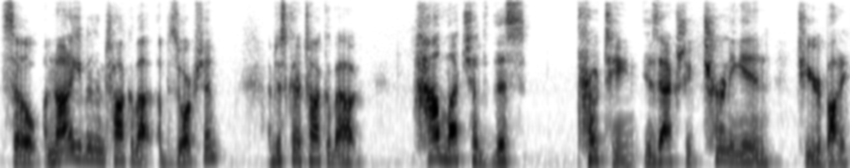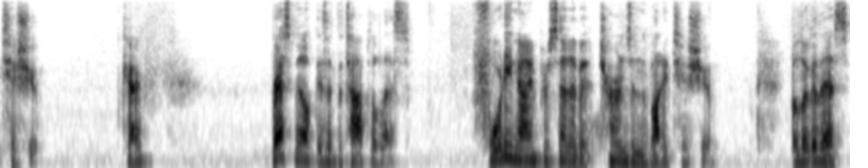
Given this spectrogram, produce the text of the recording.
So I'm not even going to talk about absorption. I'm just going to talk about how much of this protein is actually turning in to your body tissue. Okay? Breast milk is at the top of the list. 49% of it turns in the body tissue. But look at this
